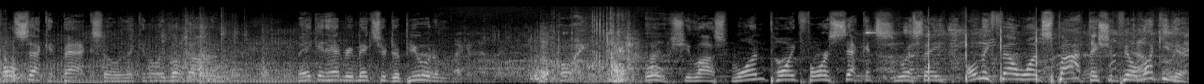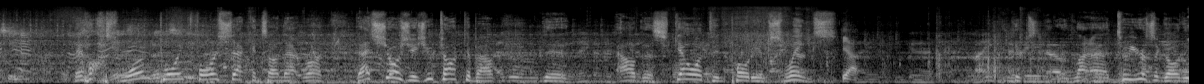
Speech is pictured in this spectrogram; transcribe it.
full second back, so they can only look on. Megan Henry makes her debut them. Boy, oh, she lost 1.4 seconds. USA only fell one spot. They should feel lucky there. They lost 1.4 seconds on that run. That shows you, as you talked about, the how the skeleton podium swings. Yeah. Uh, two years ago, the,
